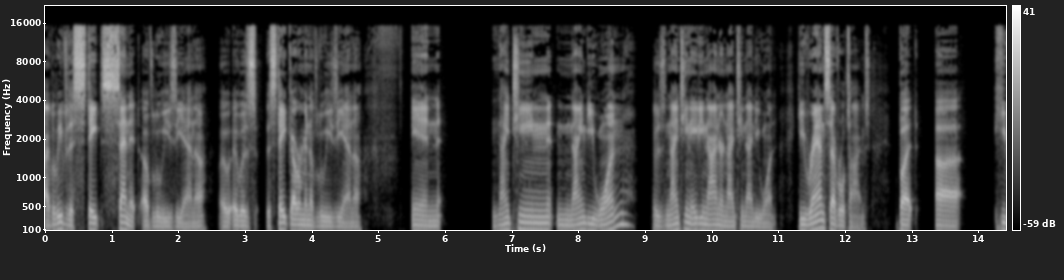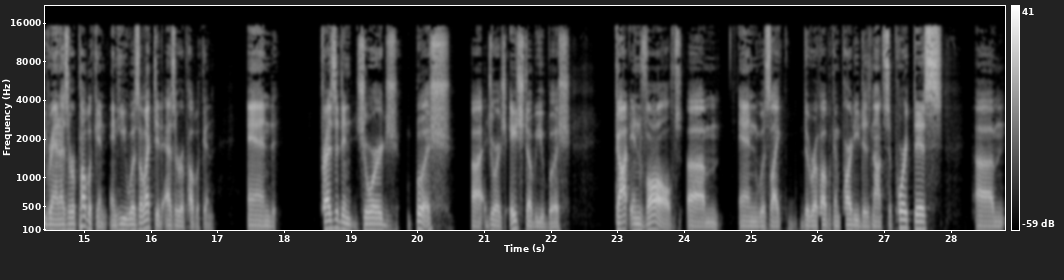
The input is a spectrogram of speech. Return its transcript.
I believe, the state Senate of Louisiana, it was the state government of Louisiana in 1991. It was 1989 or 1991. He ran several times, but uh, he ran as a Republican and he was elected as a Republican. And President George Bush, uh, George H.W. Bush, got involved um, and was like, the Republican Party does not support this. Um,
